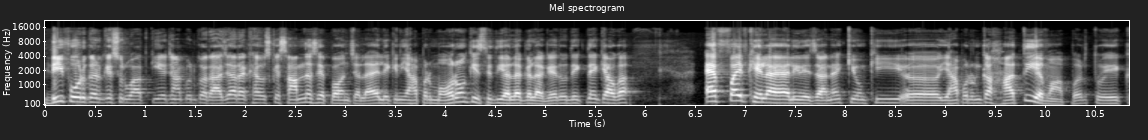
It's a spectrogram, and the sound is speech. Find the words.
डी फोर करके शुरुआत की है, जहाँ पर उनका राजा रखा है, उसके सामने से पहुँच चला है, लेकिन यहाँ पर मोहरों की स्थिति अलग अलग है। तो देखते हैं क्या होगा। एफ़ फाइव खेला है अली रेजा ने, क्योंकि यहाँ पर उनका हाथी है वहाँ पर तो एक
